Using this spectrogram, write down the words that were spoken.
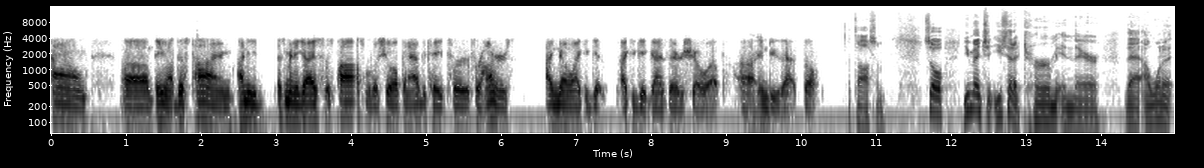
town um, you know at this time I need as many guys as possible to show up and advocate for for hunters. I know I could get I could get guys there to show up uh, and do that. So That's awesome. So you mentioned you said a term in there that I want to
